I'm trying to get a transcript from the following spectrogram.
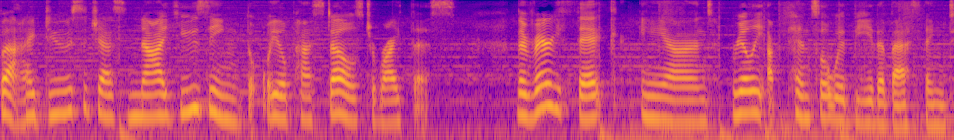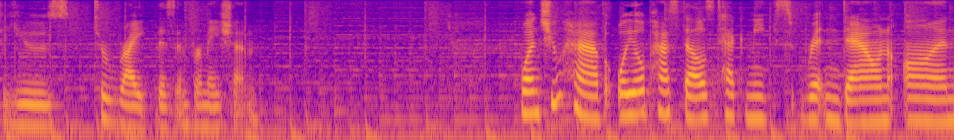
but I do suggest not using the oil pastels to write this. They're very thick and really a pencil would be the best thing to use to write this information. Once you have oil pastels techniques written down on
